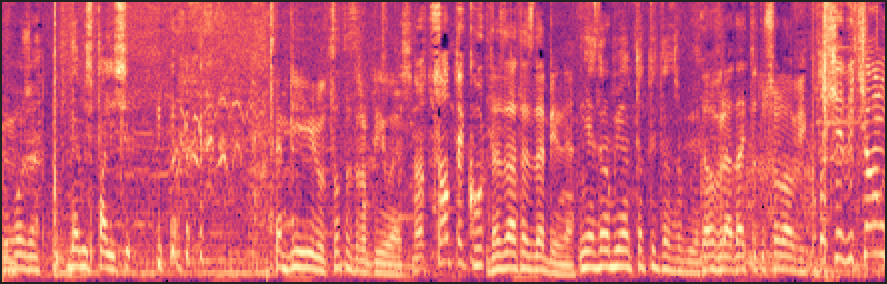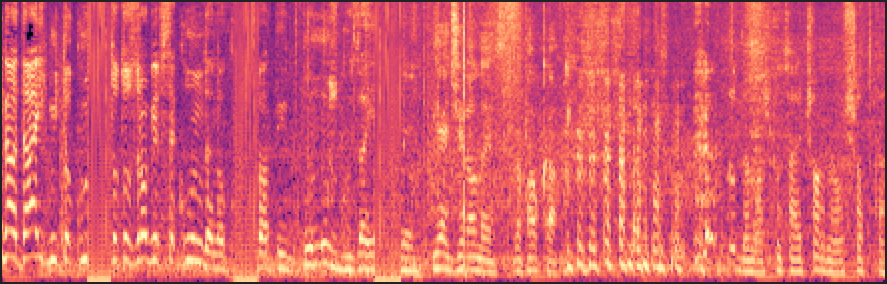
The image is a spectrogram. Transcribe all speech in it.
Bo Boże, daj mi spalić. Debilu, co ty zrobiłeś? No co ty kur... Deza to jest debilny. Nie zrobiłem, to ty to zrobiłeś. Dobra, daj to tuszolowi. to się wyciąga, daj mi to kurwa, to to zrobię w sekundę, no kurwa, ty pół mózgu zajebany. Jedź, zielone jest, Zapałka. Trudno masz tu całe czarne od środka.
